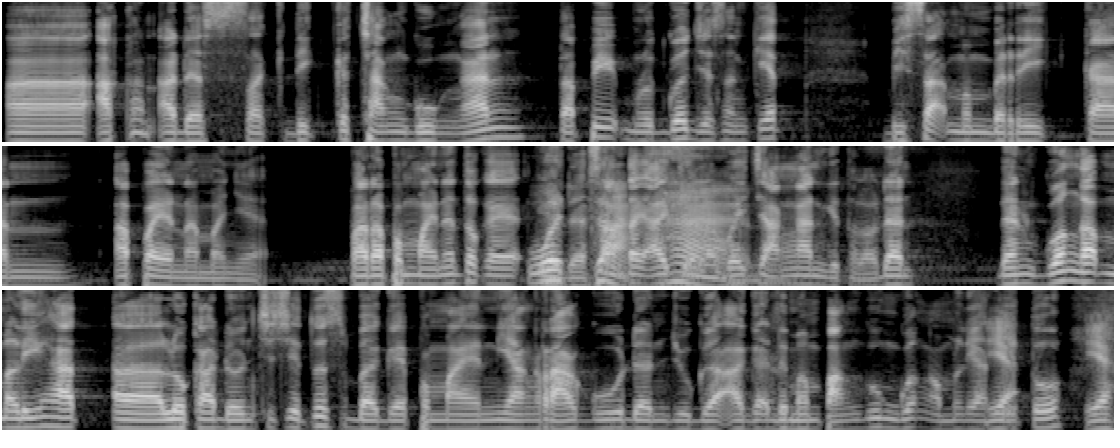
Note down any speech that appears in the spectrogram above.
uh, akan ada sedikit kecanggungan, tapi menurut gua Jason Kidd bisa memberikan apa ya namanya? Para pemainnya tuh kayak "Ya udah santai aja lah, Wejangan. wejangan gitu loh. Dan dan gua nggak melihat uh, Luka Doncic itu sebagai pemain yang ragu dan juga agak demam panggung. Gua nggak melihat Iya, itu. iya,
